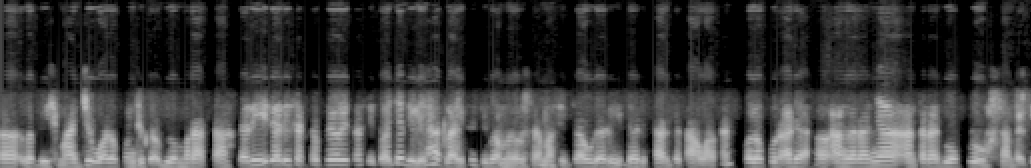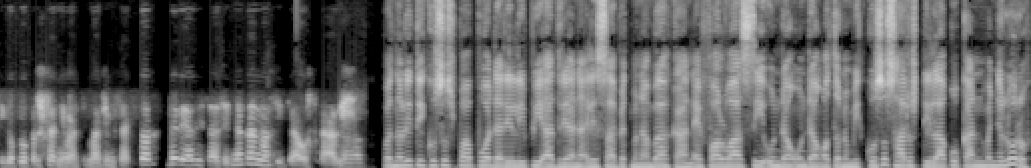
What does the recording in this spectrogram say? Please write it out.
uh, lebih maju walaupun juga belum merata. Dari dari sektor prioritas itu aja dilihat lah itu juga menurut saya masih jauh dari dari target awal kan. Walaupun ada uh, anggarannya antara 20 sampai 30 persen di masing-masing sektor, realisasinya kan masih jauh sekali. Peneliti khusus Papua dari LIPI Adriana Elizabeth menambahkan mengatakan evaluasi Undang-Undang Otonomi Khusus harus dilakukan menyeluruh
